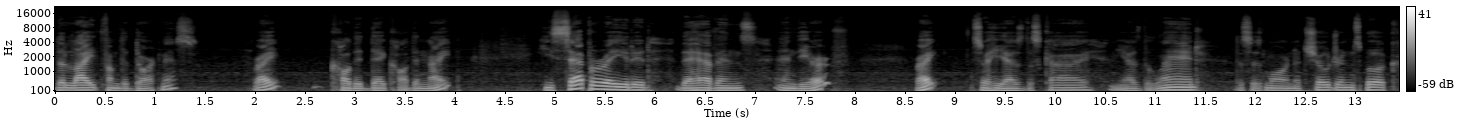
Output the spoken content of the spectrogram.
the light from the darkness, right? Called it day, called it night. He separated the heavens and the earth, right? So he has the sky and he has the land. This is more in a children's book.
